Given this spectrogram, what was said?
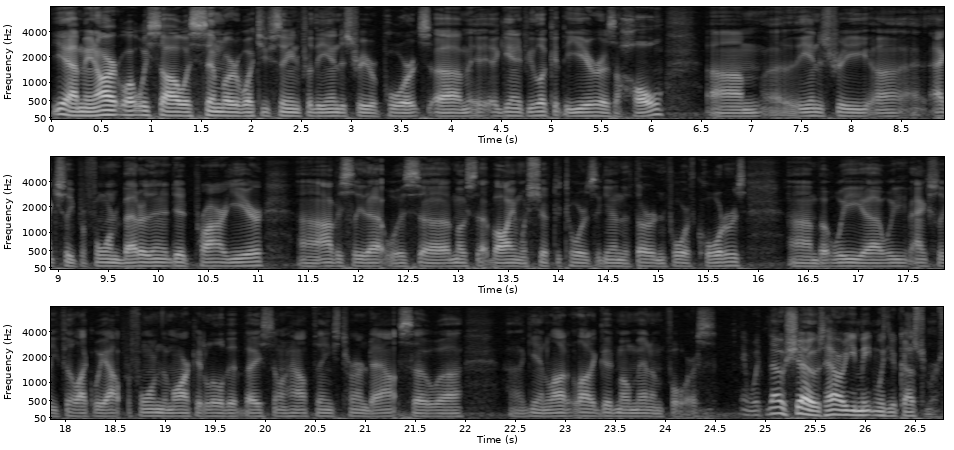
Yeah, I mean, our what we saw was similar to what you've seen for the industry reports. Um, again, if you look at the year as a whole, um, uh, the industry uh, actually performed better than it did prior year. Uh, obviously, that was uh, most of that volume was shifted towards again the third and fourth quarters. Um, but we uh, we actually feel like we outperformed the market a little bit based on how things turned out. So uh, again, a lot a lot of good momentum for us. And with no shows, how are you meeting with your customers?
